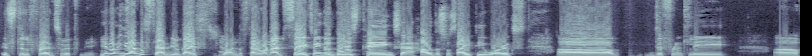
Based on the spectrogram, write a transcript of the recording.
is still friends with me. You know, you understand, you guys, you understand what I'm saying. So, you know, those things, uh, how the society works uh, differently. Uh,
